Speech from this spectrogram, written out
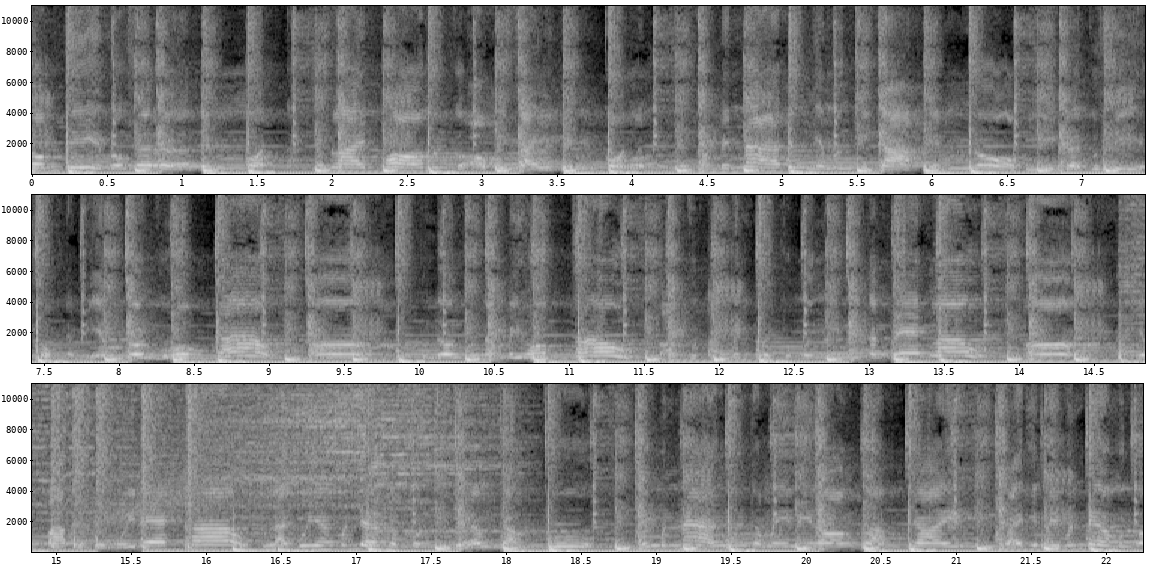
ลมที่พวกเธอเต็มหมดทำลายพ่อมึงก็เอาไปใส่เป็นกดทำเป็นหน้าตึงเนี่ยมึงที่กาเป็นโนผีเกิดกูสี่หกแต่เมียมึงโดนกูหกเก้าเออมึงโดนกูนำไปหกเท่าตอนกูตั้งเป็นคนของมึงมึงมีตังแดกเล่าเออจะปาเป็นกูมวยแดกข้าวและกูยังเหมือนเดิมกับคนที่เดิมกับกูมึงมันหน้าเงินทำไมไม่ลองกลับใจใครที่ไม่เหมือนเดิมมึงก็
